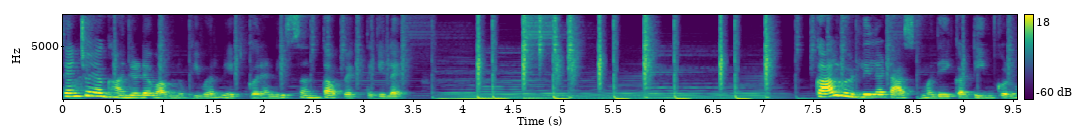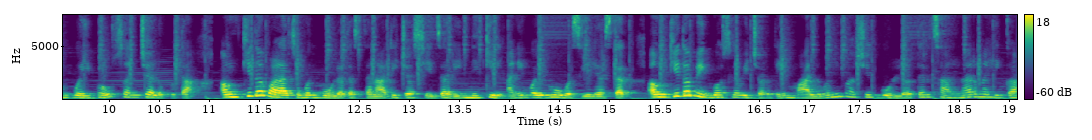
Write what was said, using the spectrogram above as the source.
त्यांच्या या घाणेरड्या वागणुकीवर नेटकर यांनी संताप व्यक्त केलाय. काल घडलेल्या टास्कमध्ये एका टीमकडून वैभव संचालक होता. अंकिता बाळासोबत बोलत असताना तिच्या शेजारी निखिल आणि वैभव बसलेले असतात. अंकिता बिग बॉसला विचारते मालवणी भाषेत बोललं तर चालणार नाही का?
